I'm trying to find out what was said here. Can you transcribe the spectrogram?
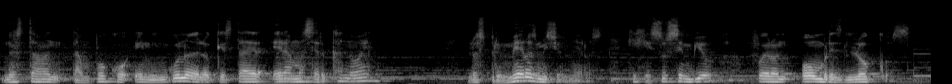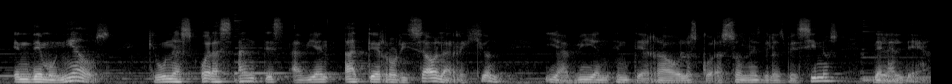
No estaban tampoco en ninguno de lo que está, era más cercano a él. Los primeros misioneros que Jesús envió fueron hombres locos, endemoniados, que unas horas antes habían aterrorizado la región y habían enterrado los corazones de los vecinos de la aldea.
